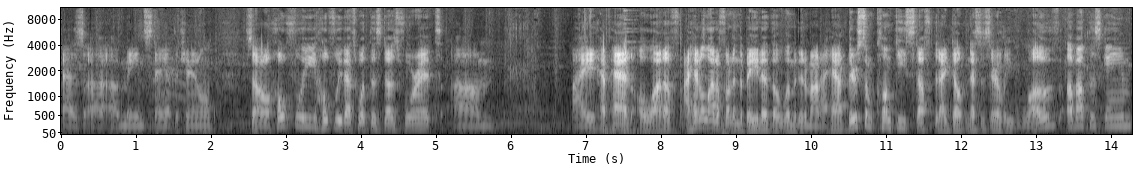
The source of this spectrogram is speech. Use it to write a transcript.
as a, a mainstay of the channel. So hopefully, hopefully that's what this does for it. Um, I have had a lot of I had a lot of fun in the beta, the limited amount I have. There's some clunky stuff that I don't necessarily love about this game,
